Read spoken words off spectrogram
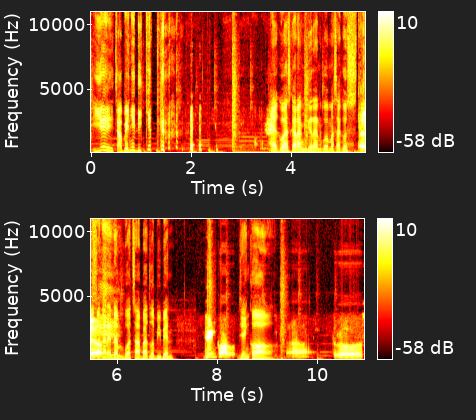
Iya cabenya dikit. Ayo gua sekarang giliran gua Mas Agus. Kata random buat sahabat lu Biben. Jengkol. Jengkol, Ah, terus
